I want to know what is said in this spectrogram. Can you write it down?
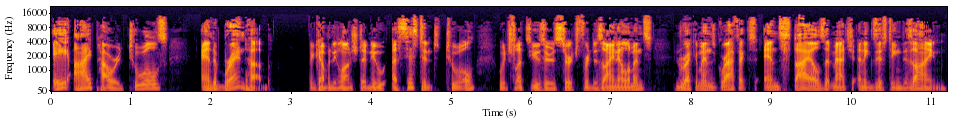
AI powered tools and a brand hub. The company launched a new assistant tool, which lets users search for design elements and recommends graphics and styles that match an existing design.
